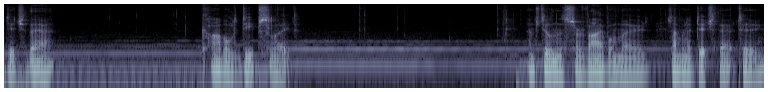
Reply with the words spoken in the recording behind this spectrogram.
Ditch that. Cobbled deepslate. I'm still in the survival mode, so I'm going to ditch that too.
